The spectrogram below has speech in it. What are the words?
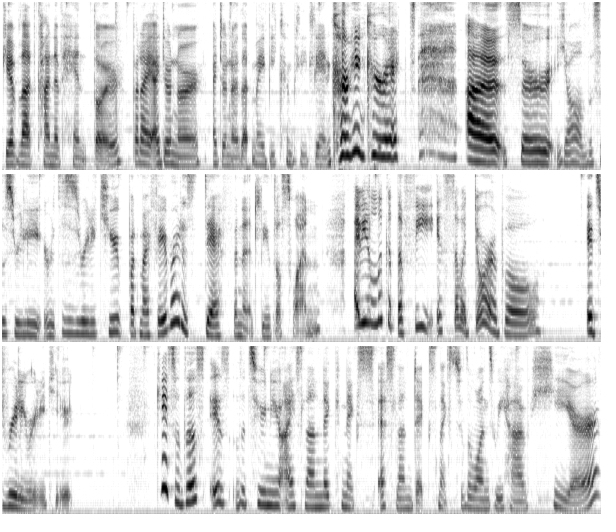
give that kind of hint though but I, I don't know. I don't know. That may be completely incorrect. Uh so yeah this is really this is really cute but my favorite is definitely this one. I mean look at the feet. It's so adorable. It's really, really cute. Okay, so this is the two new Icelandic next Icelandics next to the ones we have here.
